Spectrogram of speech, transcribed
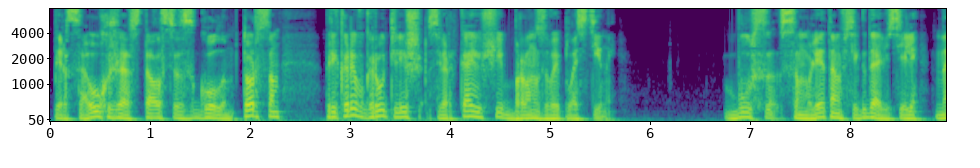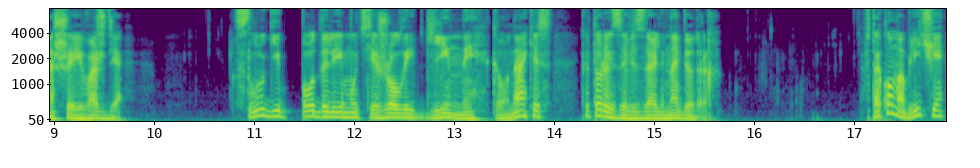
Персаух же остался с голым торсом, прикрыв грудь лишь сверкающей бронзовой пластиной. Бусы с амулетом всегда висели на шее вождя. Слуги подали ему тяжелый длинный каунакис, который завязали на бедрах. В таком обличье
